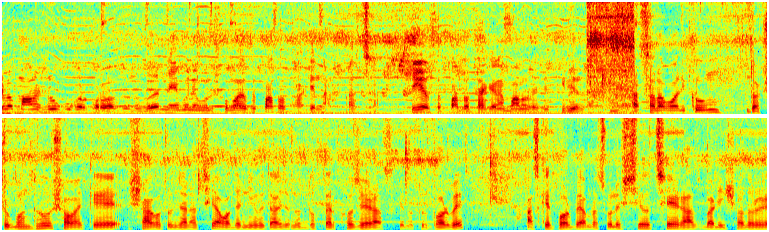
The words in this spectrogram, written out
এটা মানুষের উপকার করার জন্য বুঝলেন? এমন এমন সময় আছে পাতা থাকে না। আচ্ছা। ঠিক আছে পাতা থাকে না মানুষ এসে ফিরে যায়। আসসালামু আলাইকুম দর্শক বন্ধু সবাইকে স্বাগতম জানাচ্ছি আমাদের নিয়মিত আয়োজন উদ্যোক্তার খোঁজের আজকে নতুন পর্বে। আজকের পর্বে আমরা চলে এসেছি হচ্ছে রাজবাড়ি সদরের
